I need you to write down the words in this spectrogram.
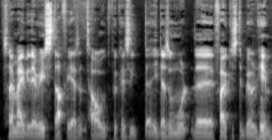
so maybe there is stuff he hasn't told because he he doesn't want the focus to be on him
